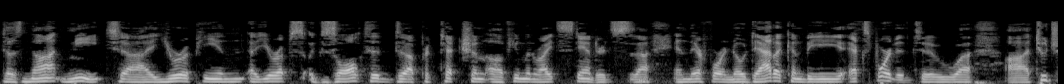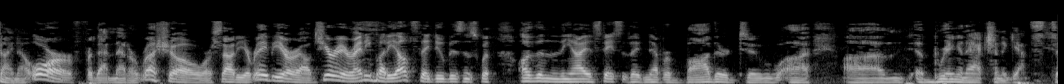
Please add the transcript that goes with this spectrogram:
does not meet uh, European uh, Europe's exalted uh, protection of human rights standards, uh, and therefore no data can be exported to uh, uh, to China, or for that matter, Russia, or Saudi Arabia, or Algeria, or anybody else they do business with, other than the United States that they've never bothered to uh, um, bring an action against.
